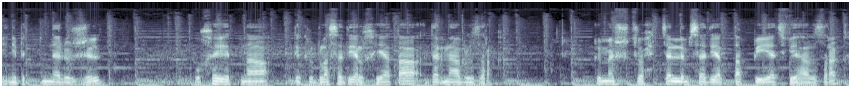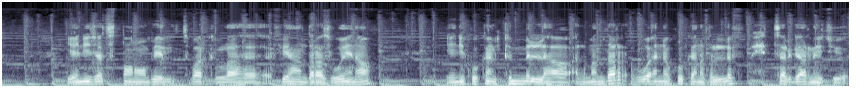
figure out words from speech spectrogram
يعني بدلنا له الجلد. وخيطنا ديك البلاصة ديال الخياطة درناها بالزرق. كما شفتوا حتى اللمسة ديال الطابيات فيها الزرق. يعني جات الطوموبيل تبارك الله فيها نظره زوينة. يعني كو كنكمل لها المنظر هو أنه كو كنغلف حتى ال garniture.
